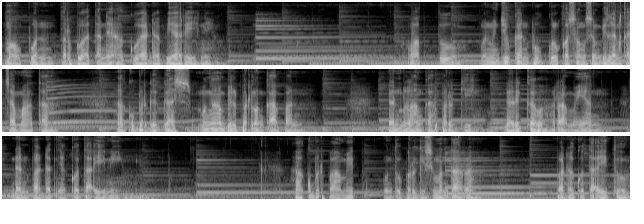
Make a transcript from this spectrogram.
maupun perbuatan yang aku hadapi hari ini. Waktu menunjukkan pukul 09 kacamata. Aku bergegas mengambil perlengkapan dan melangkah pergi dari keramaian dan padatnya kota ini. Aku berpamit untuk pergi sementara pada kota itu.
